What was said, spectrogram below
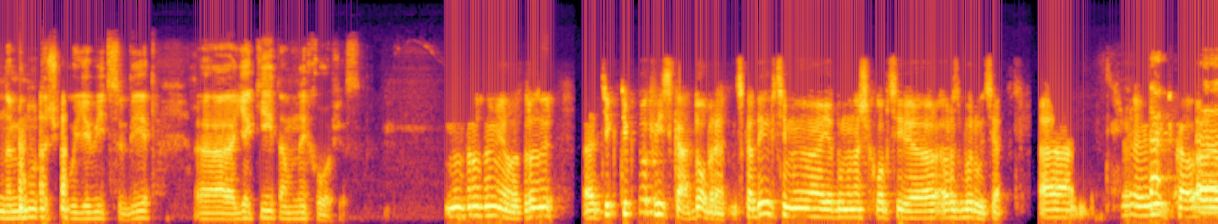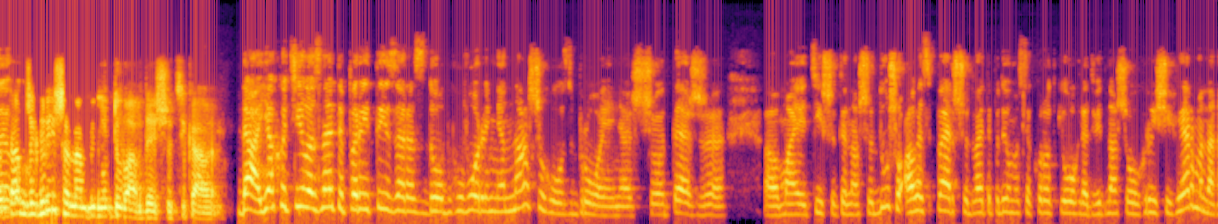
на минуточку уявіть собі, е, який там в них офіс. Ну, зрозуміло. Зрозуміло. Е, Тік- Тікток війська. Добре. З кадирцями, е, я думаю, наші хлопці е, розберуться. Так, там же Гриша нам підготував дещо цікаве. Да, я хотіла знаєте перейти зараз до обговорення нашого озброєння, що теж має тішити нашу душу. Але спершу давайте подивимося короткий огляд від нашого Гриші Германа.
